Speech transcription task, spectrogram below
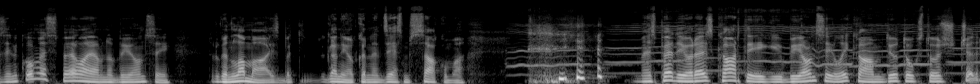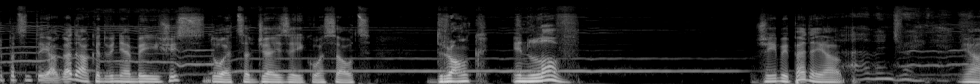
zini, ko mēs spēlējām no Beyoncé. Tur gan lamājas, bet gan jau, ka ne dziesmas sākumā. Mēs pēdējo reizi kārtīgi Beyoncé likām 2014. gadā, kad viņai bija šis duets ar Jay-Z, ko sauc Drunk in Love. Šī bija pēdējā, jā,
